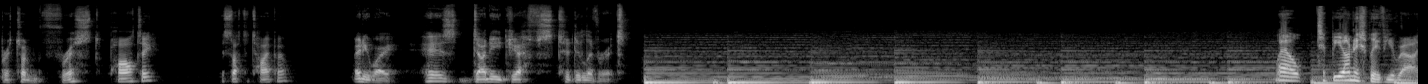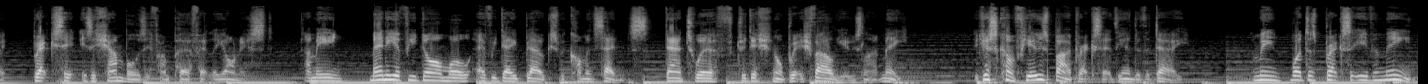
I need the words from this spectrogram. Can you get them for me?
Britain Frist Party. Is that a typo? Anyway, here's Danny Jeffs to deliver it. Well, to be honest with you, right, Brexit is a shambles if I'm perfectly honest. I mean, many of you normal, everyday blokes with common sense, down to earth, traditional British values like me, are just confused by Brexit at the end of the day. I mean, what does Brexit even mean?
